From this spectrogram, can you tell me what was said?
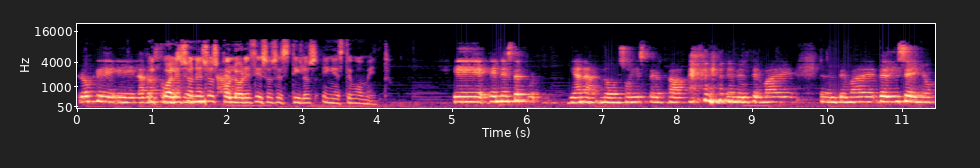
Creo que eh, la ¿Y cuáles son esos colores y esos estilos en este momento? en este, Diana, no soy experta en el tema de, en el tema de, diseño,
